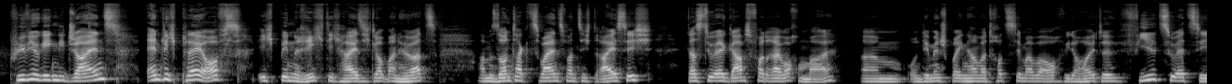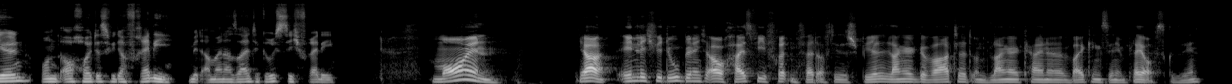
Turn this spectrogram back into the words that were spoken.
Preview gegen die Giants. Endlich Playoffs. Ich bin richtig heiß. Ich glaube, man hört's. Am Sonntag 22.30 Das Duell gab's vor drei Wochen mal. Ähm, und dementsprechend haben wir trotzdem aber auch wieder heute viel zu erzählen. Und auch heute ist wieder Freddy mit an meiner Seite. Grüß dich, Freddy. Moin. Ja, ähnlich wie du bin ich auch heiß wie Frittenfett auf dieses Spiel. Lange gewartet und lange keine Vikings in den Playoffs gesehen.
